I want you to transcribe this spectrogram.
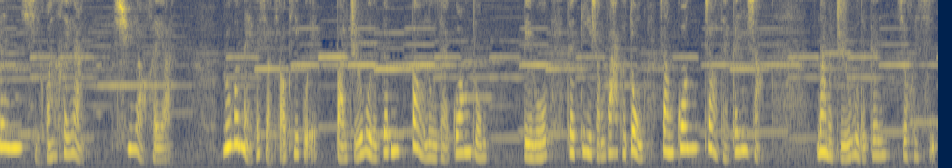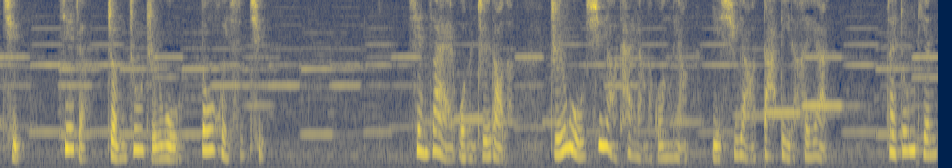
根喜欢黑暗，需要黑暗。如果哪个小调皮鬼把植物的根暴露在光中，比如在地上挖个洞，让光照在根上，那么植物的根就会死去，接着整株植物都会死去。现在我们知道了，植物需要太阳的光亮，也需要大地的黑暗。在冬天。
